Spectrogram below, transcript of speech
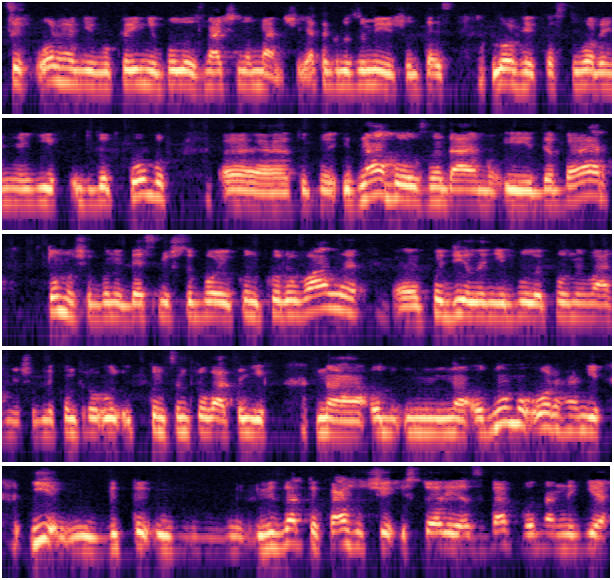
цих органів в Україні було значно менше. Я так розумію, що десь логіка створення їх додаткових е, тут ми і НАБУ згадаємо, і ДБР. Тому, щоб вони десь між собою конкурували, е, поділені були повноваження, щоб не концентрувати їх на на одному органі, і відверто кажучи, історія з БЕП вона не є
